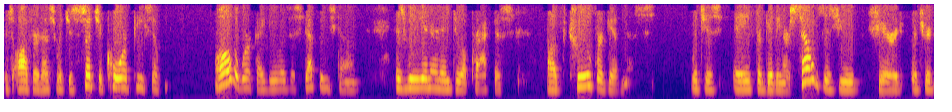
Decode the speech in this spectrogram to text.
has offered us, which is such a core piece of all the work I do as a stepping stone, is we enter into a practice of true forgiveness, which is a forgiving ourselves, as you shared, Richard,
